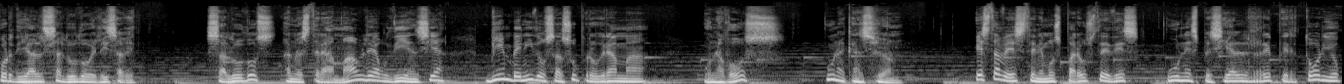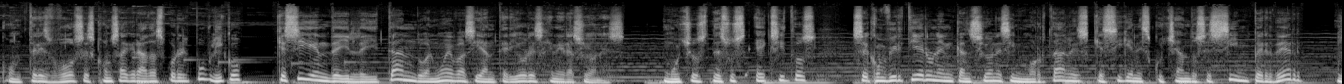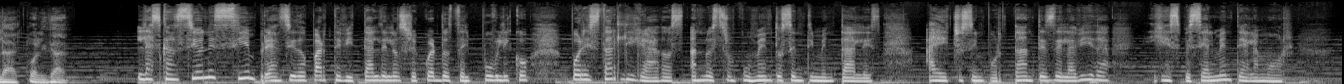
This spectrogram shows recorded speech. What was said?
Cordial saludo Elizabeth. Saludos a nuestra amable audiencia. Bienvenidos a su programa Una voz, una canción. Esta vez tenemos para ustedes un especial repertorio con tres voces consagradas por el público que siguen deleitando a nuevas y anteriores generaciones. Muchos de sus éxitos se convirtieron en canciones inmortales que siguen escuchándose sin perder la actualidad. Las canciones siempre han sido parte vital de los recuerdos del público por estar ligados a nuestros momentos sentimentales, a hechos importantes de la vida y especialmente al amor.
